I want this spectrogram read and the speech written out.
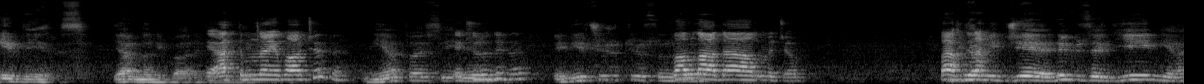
Evde yeriz. Yarından ibaret. E attım bunlar yapağı çöpe. Niye atarsın E çürüdü mü? E niye çürütüyorsunuz? Vallahi daha almayacağım. Bak bunlar. Vitamin C ne güzel yiyin ya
